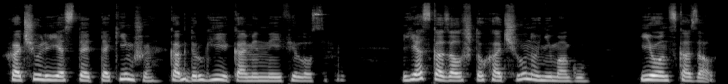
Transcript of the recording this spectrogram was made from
хочу ли я стать таким же, как другие каменные философы. Я сказал, что хочу, но не могу. И он сказал,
